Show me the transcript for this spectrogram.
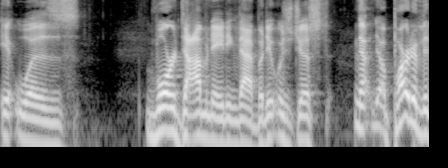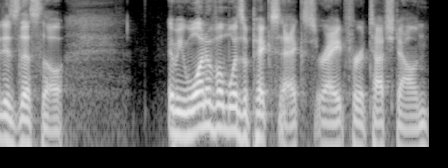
it was more dominating that, but it was just now, now part of it is this though. I mean, one of them was a pick six, right, for a touchdown.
